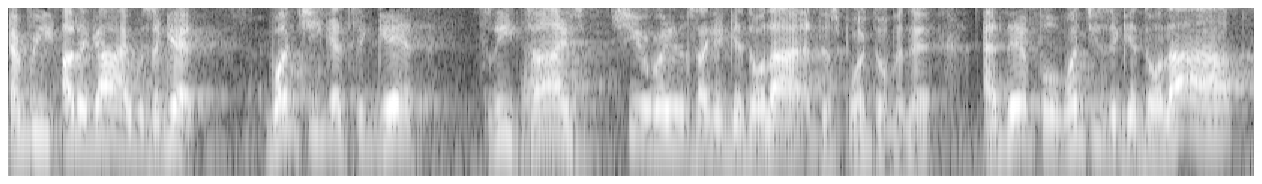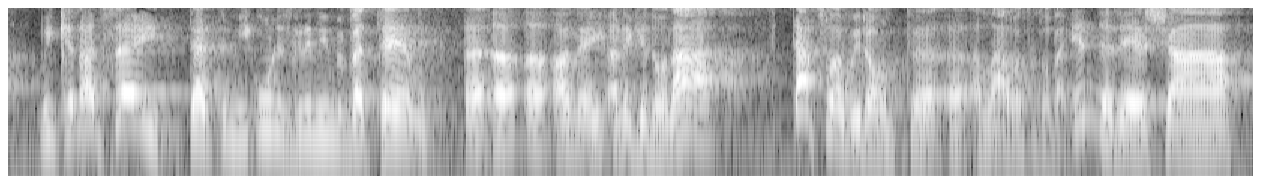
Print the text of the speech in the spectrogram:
Every other guy was a get. Once she gets a get three times, she already looks like a gedolah at this point over there. And therefore, once she's a gedolah, we cannot say that the mi'un is going to be mevatel uh, uh, uh, on a on a gedolah. That's why we don't uh, uh, allow it to go back. In the Resha,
